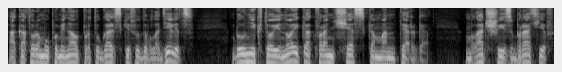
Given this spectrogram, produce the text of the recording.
о котором упоминал португальский судовладелец, был никто иной, как Франческо Монтерго. Младший из братьев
